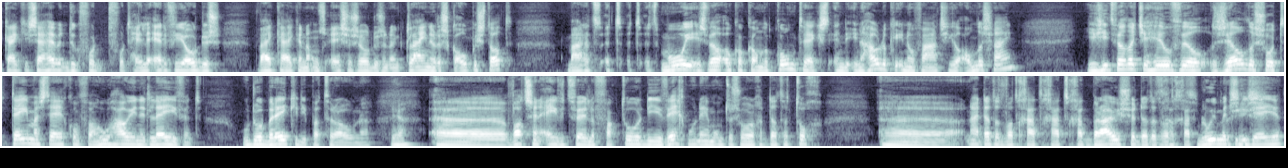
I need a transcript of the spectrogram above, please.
kijk, zij hebben natuurlijk voor, voor het hele RVO, dus wij kijken naar ons SSO, dus een, een kleinere scope is dat. Maar het, het, het, het mooie is wel, ook al kan de context en de inhoudelijke innovatie heel anders zijn. Je ziet wel dat je heel veelzelfde soort thema's tegenkomt van hoe hou je het levend? Hoe doorbreek je die patronen? Ja. Eh, wat zijn eventuele factoren die je weg moet nemen om te zorgen dat het toch eh, nou, dat het wat gaat, gaat, gaat bruisen, dat het Dat wat gaat- bloeien met die ideeën.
